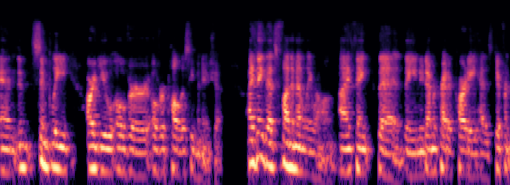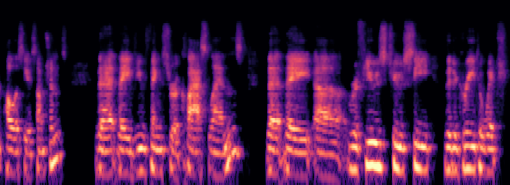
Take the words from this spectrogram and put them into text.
and, and, simply argue over over policy minutia. I think that's fundamentally wrong. I think that the New Democratic Party has different policy assumptions, that they view things through a class lens, that they uh, refuse to see the degree to which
